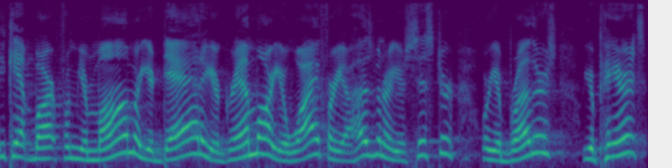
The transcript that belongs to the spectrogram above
You can't borrow it from your mom or your dad or your grandma or your wife or your husband or your sister or your brothers or your parents.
